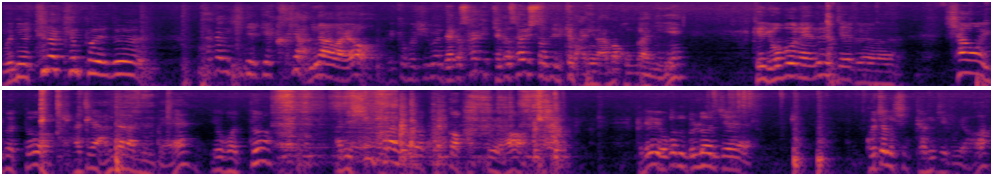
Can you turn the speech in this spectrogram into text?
왜냐면 트럭 캠퍼에도 화장실이 이렇게 크게 안 나와요. 이렇게 보시면 내가 서, 제가 서 있어도 이렇게 많이 남아 공간이. 그 요번에는 이제 그 샤워 이것도 아직 안 달았는데 요것도 아주 심플한 걸로 바꿔봤고요. 그리고 요건 물론 이제 고정식 변기고요.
